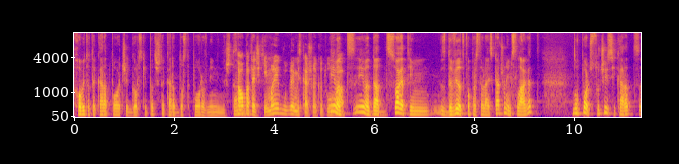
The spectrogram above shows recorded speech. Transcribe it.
Хобитата карат повече горски пътища, карат доста по-равнинни неща. Само пътечки. Има ли големи изкачвания? Като Имат, имат, да. Слагат им, за да видят какво представлява изкачване, им слагат. Но в повечето случаи си карат а,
